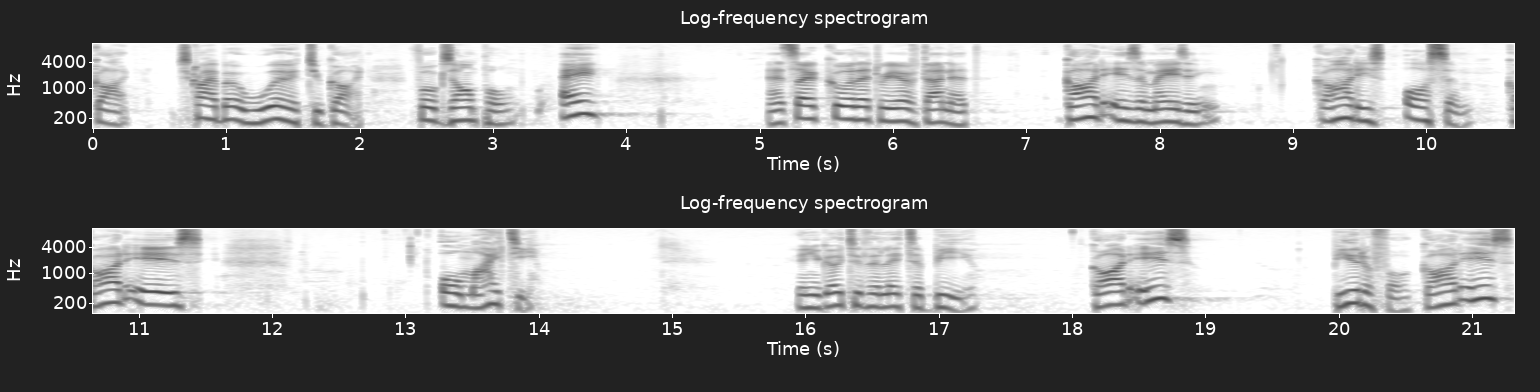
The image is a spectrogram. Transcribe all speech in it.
God, ascribe a word to God. For example, A, and it's so cool that we have done it. God is amazing. God is awesome. God is almighty. Then you go to the letter B. God is beautiful. God is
